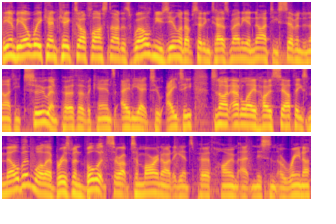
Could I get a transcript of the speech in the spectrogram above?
The NBL weekend kicked off last night as well. New Zealand upsetting Tasmania 97 to 92 and Perth over Cairns 88 to 80. Tonight, Adelaide hosts Southeast Melbourne. Melbourne, while our Brisbane Bullets are up tomorrow night against Perth home at Nissan Arena.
